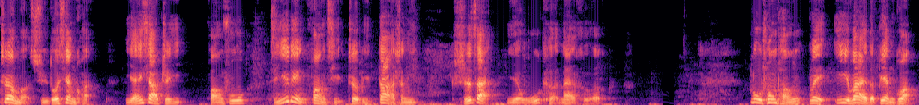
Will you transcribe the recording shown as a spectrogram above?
这么许多现款，言下之意仿佛急令放弃这笔大生意，实在也无可奈何。陆冲鹏为意外的变卦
